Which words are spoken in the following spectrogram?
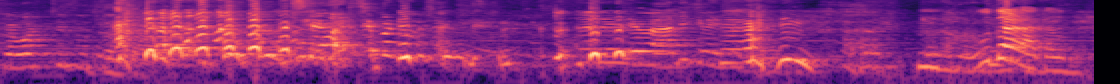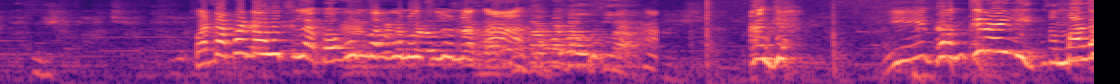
शेवटची शेवटची पण होऊ? उदळ आता. पटापटा उचला बघून बघून उचलू नका. पटापटा उचला. हा, कोणती राहिली. मला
